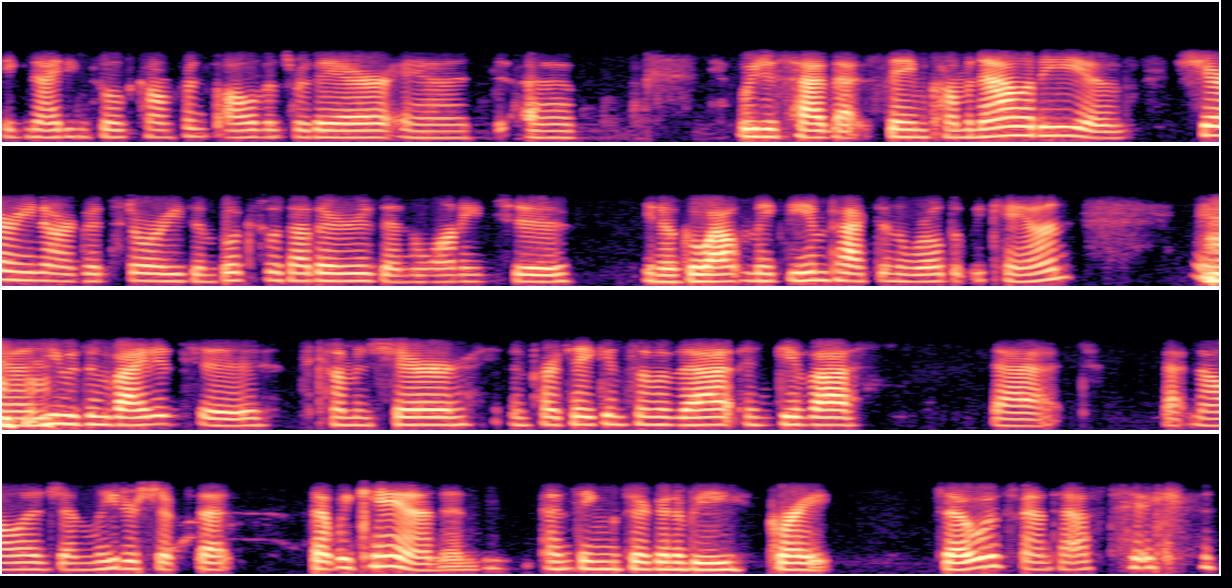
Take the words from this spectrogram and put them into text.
Igniting Souls conference. All of us were there, and um, we just had that same commonality of sharing our good stories and books with others, and wanting to, you know, go out and make the impact in the world that we can. And Mhm. he was invited to, to come and share and partake in some of that, and give us that that knowledge and leadership that that we can and and things are going to be great so it was fantastic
